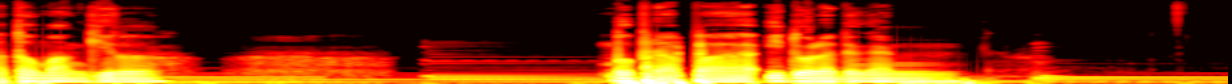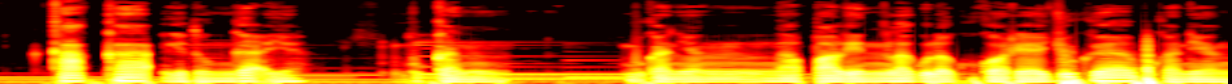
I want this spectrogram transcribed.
atau manggil beberapa idola dengan kakak gitu enggak ya. Bukan bukan yang ngapalin lagu-lagu Korea juga bukan yang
